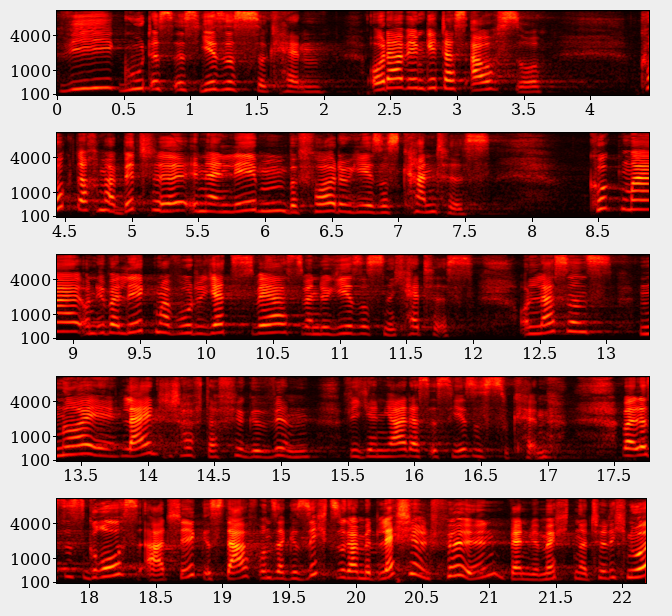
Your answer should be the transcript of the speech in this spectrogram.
wie gut es ist, Jesus zu kennen. Oder wem geht das auch so? Guck doch mal bitte in dein Leben, bevor du Jesus kanntest. Guck mal und überleg mal, wo du jetzt wärst, wenn du Jesus nicht hättest. Und lass uns neu Leidenschaft dafür gewinnen, wie genial das ist, Jesus zu kennen. Weil es ist großartig. Es darf unser Gesicht sogar mit Lächeln füllen, wenn wir möchten natürlich nur,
